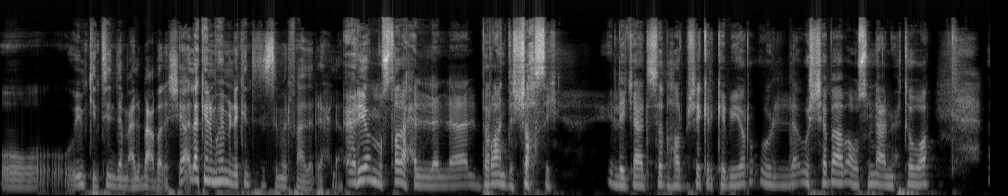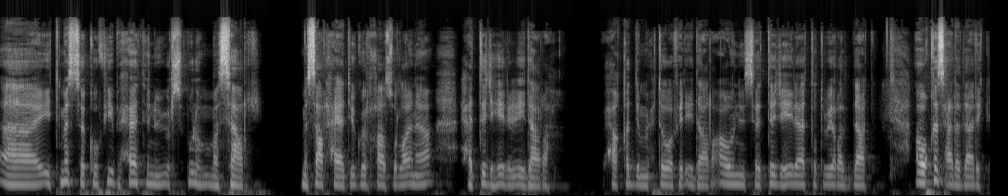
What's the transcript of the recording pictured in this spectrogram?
ويمكن تندم على بعض الأشياء لكن المهم إنك أنت تستمر في هذه الرحلة. اليوم مصطلح ال- ال- البراند الشخصي اللي جالس يظهر بشكل كبير وال- والشباب أو صناع المحتوى آه يتمسكوا فيه بحيث إنه يرسموا لهم مسار مسار حياتي يقول خلاص والله أنا حاتجه إلى الإدارة وحقدم محتوى في الإدارة أو إني سأتجه إلى تطوير الذات أو قس على ذلك.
